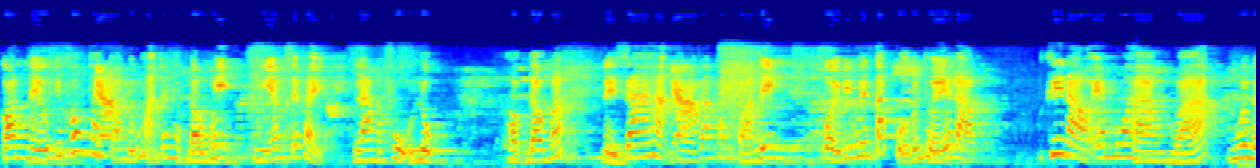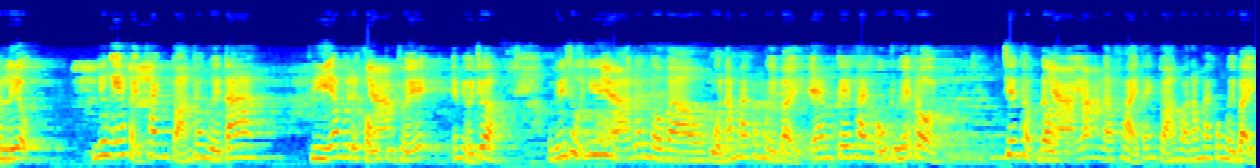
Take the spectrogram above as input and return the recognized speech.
Còn nếu như không thanh Dạ. toán đúng hạn trên hợp đồng ấy thì em sẽ phải làm một phụ lục hợp đồng á để gia hạn Dạ. thời gian thanh toán đi. Bởi vì nguyên tắc của bên thuế là khi nào em mua hàng hóa nguyên vật liệu nhưng em phải thanh toán cho người ta thì em mới được khấu Dạ. trừ thuế em hiểu chưa ví dụ như hóa đơn đầu vào của năm 2017 em kê khai khấu trừ hết rồi trên hợp đồng của em là phải thanh toán vào năm 2017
